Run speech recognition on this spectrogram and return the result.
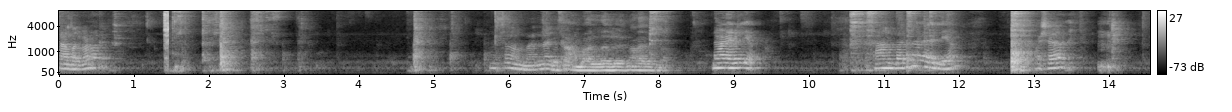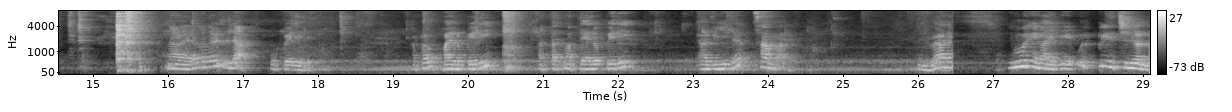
സാമ്പാർ വേണം. സാമ്പാറിനല്ല. നാളെ സാമ്പാർ നാളെ പക്ഷെ നാളേലുള്ളത് ഇതില ഉപ്പേരിയിൽ അപ്പം പയറുപ്പേരി മത്ത മത്തേല ഉപ്പേരി അവിയിൽ സാമ്പാർ. ഇവയാണ്. മുരിങ്ങകായ്ക്ക് ഒരു പിരിച്ചിൽ കണ്ട?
